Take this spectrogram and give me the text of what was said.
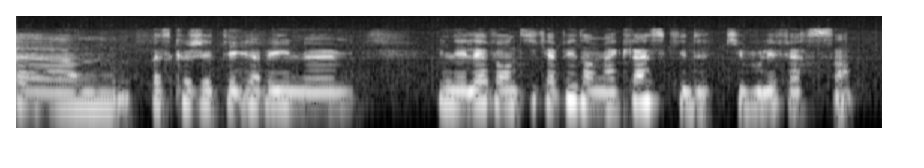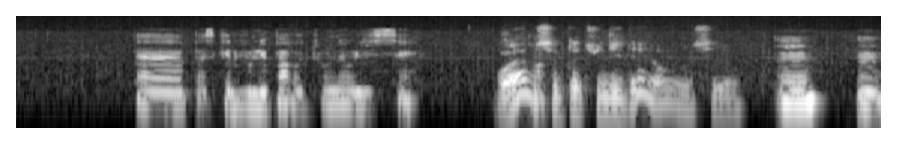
Euh, parce que j'étais, j'avais une, une élève handicapée dans ma classe qui, de- qui voulait faire ça. parce qu'elle voulait pas retourner au lycée. Ouais, c'est peut-être une idée, hein, aussi. hein. Hum, hum.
